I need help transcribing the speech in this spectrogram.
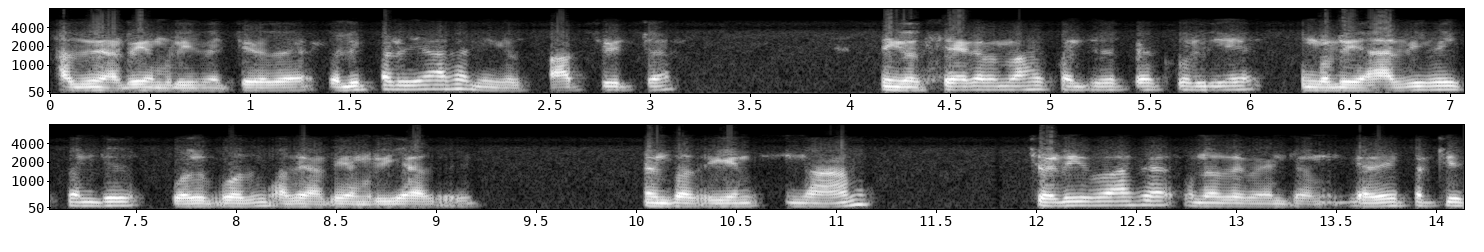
அதனை அடைய முடியும் தவிர வெளிப்படையாக நீங்கள் பார்த்துவிட்ட நீங்கள் சேகரமாக கொண்டிருக்கக்கூடிய உங்களுடைய அறிவை கொண்டு ஒருபோதும் அதை அடைய முடியாது என்பதையும் நாம் தெளிவாக உணர வேண்டும். எதை பற்றிய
